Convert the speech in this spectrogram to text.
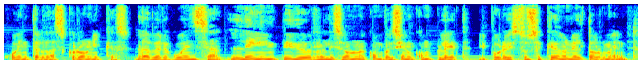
cuentan las crónicas, la vergüenza le impidió realizar una confesión completa y por esto se quedó en el tormento.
